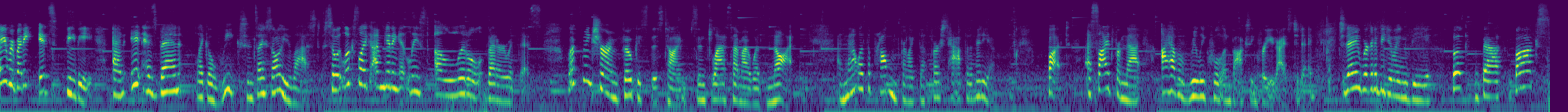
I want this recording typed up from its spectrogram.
Hey everybody, it's Phoebe, and it has been like a week since I saw you last, so it looks like I'm getting at least a little better with this. Let's make sure I'm focused this time, since last time I was not. And that was the problem for like the first half of the video. But aside from that, I have a really cool unboxing for you guys today. Today we're gonna be doing the Book Bath Box,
